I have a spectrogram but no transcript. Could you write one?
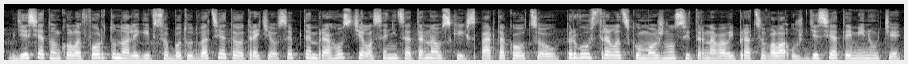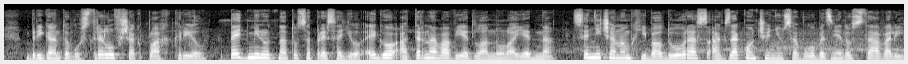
V desiatom kole Fortuna ligy v sobotu 23. septembra hostila Senica Trnavských Spartakovcov. Prvú streleckú možnosť si Trnava vypracovala už v 10. minúte. Brigantovú strelu však plach kryl. 5 minút na to sa presadil Ego a Trnava viedla 0-1. Seničanom chýbal dôraz a k zakončeniu sa vôbec nedostávali.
